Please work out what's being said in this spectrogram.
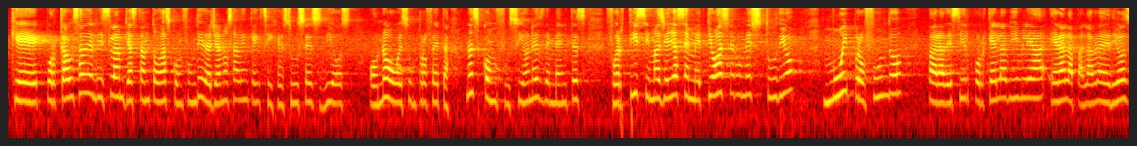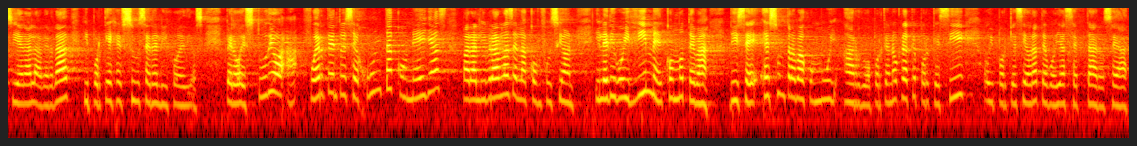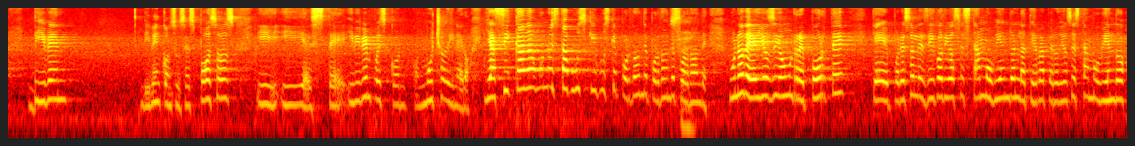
que por causa del Islam ya están todas confundidas, ya no saben que si Jesús es Dios o no, o es un profeta. Unas confusiones de mentes fuertísimas y ella se metió a hacer un estudio muy profundo para decir por qué la Biblia era la palabra de Dios y era la verdad y por qué Jesús era el Hijo de Dios. Pero estudio fuerte, entonces se junta con ellas para librarlas de la confusión. Y le digo, y dime cómo te va. Dice, es un trabajo muy arduo, porque no creo que porque sí y porque sí ahora te voy a aceptar. O sea, viven viven con sus esposos y, este, y viven pues con, mucho dinero. Y así cada uno está busque y busque por dónde, por dónde, por dónde. Uno de ellos dio un reporte que por eso les digo, Dios está moviendo en la tierra, pero Dios está moviendo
